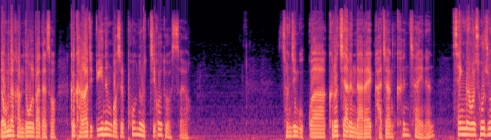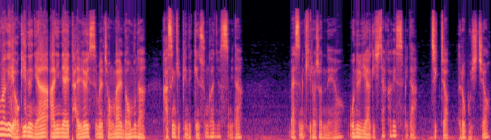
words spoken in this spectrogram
너무나 감동을 받아서 그 강아지 뛰는 것을 폰으로 찍어두었어요. 선진국과 그렇지 않은 나라의 가장 큰 차이는 생명을 소중하게 여기느냐 아니냐에 달려있음을 정말 너무나 가슴 깊이 느낀 순간이었습니다. 말씀이 길어졌네요. 오늘 이야기 시작하겠습니다. 직접 들어보시죠.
